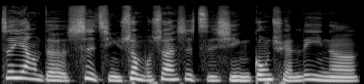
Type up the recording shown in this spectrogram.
这样的事情，算不算是执行公权力呢？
